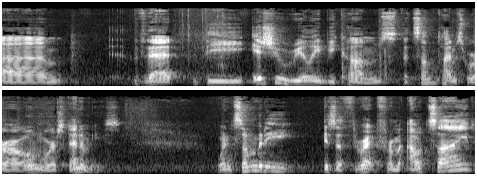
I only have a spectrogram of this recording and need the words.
um, that the issue really becomes that sometimes we're our own worst enemies. When somebody is a threat from outside,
